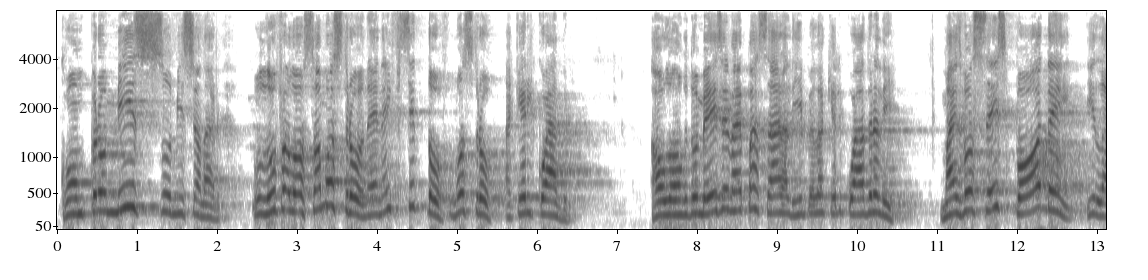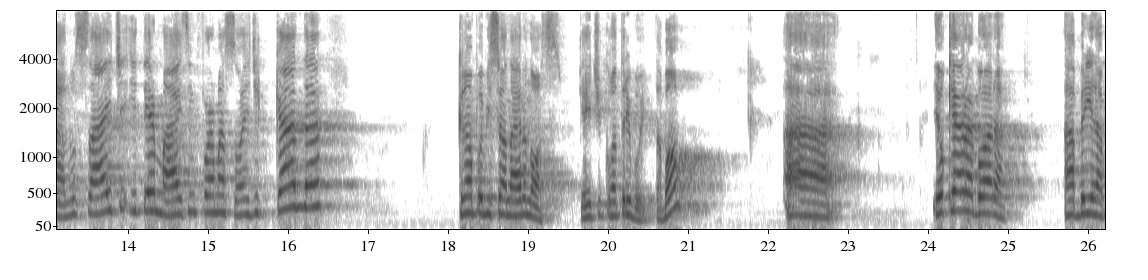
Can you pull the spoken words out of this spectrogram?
compromisso missionário. O Lu falou, só mostrou, né? Nem citou, mostrou aquele quadro. Ao longo do mês ele vai passar ali pelo aquele quadro ali. Mas vocês podem ir lá no site e ter mais informações de cada campo missionário nosso. que a gente contribui, tá bom? Ah, eu quero agora abrir a,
